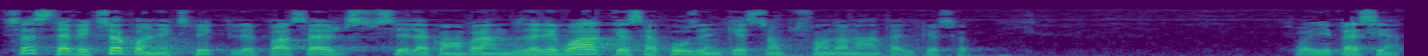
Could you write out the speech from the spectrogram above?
Ça, c'est avec ça qu'on explique le passage difficile à comprendre. Vous allez voir que ça pose une question plus fondamentale que ça. Soyez patients.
